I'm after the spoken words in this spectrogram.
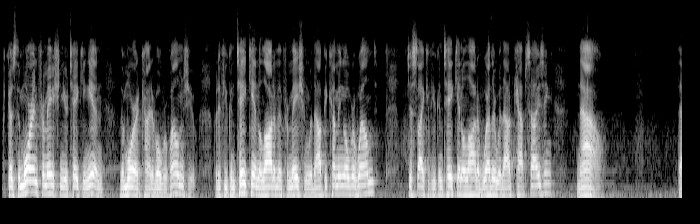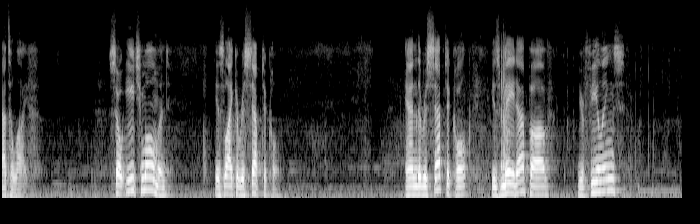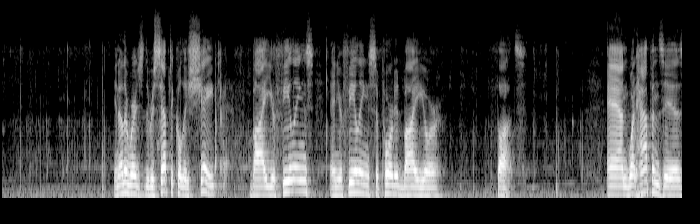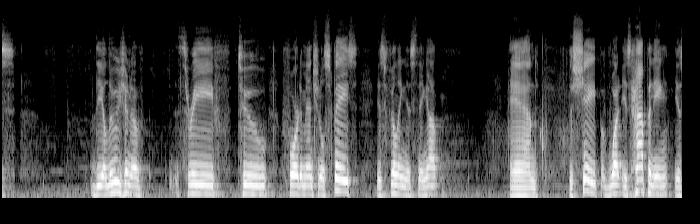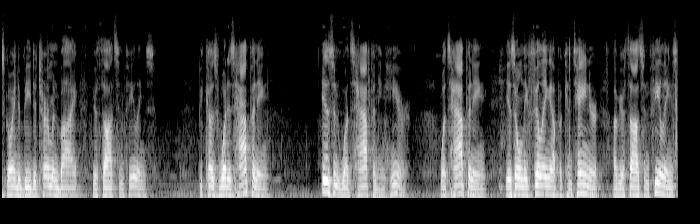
Because the more information you're taking in, the more it kind of overwhelms you. But if you can take in a lot of information without becoming overwhelmed, just like if you can take in a lot of weather without capsizing, now that's a life. So each moment is like a receptacle. And the receptacle is made up of your feelings In other words, the receptacle is shaped by your feelings, and your feelings supported by your thoughts. And what happens is the illusion of three, two, four dimensional space is filling this thing up. And the shape of what is happening is going to be determined by your thoughts and feelings because what is happening isn't what's happening here. What's happening is only filling up a container of your thoughts and feelings,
